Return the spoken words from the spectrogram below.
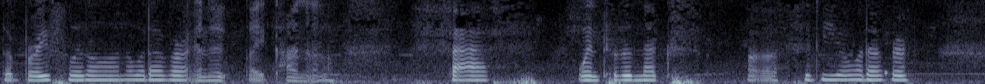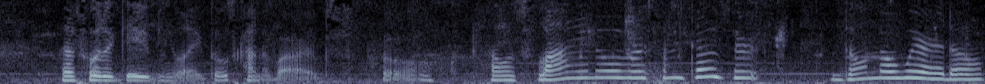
the bracelet on or whatever, and it like kind of fast went to the next uh, city or whatever. That's what it gave me, like those kind of vibes. So I was flying over some desert. Don't know where though.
